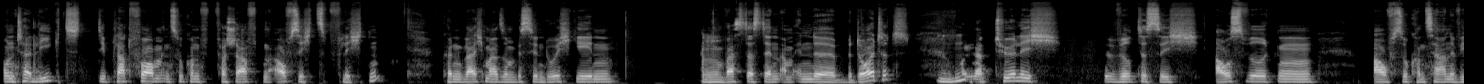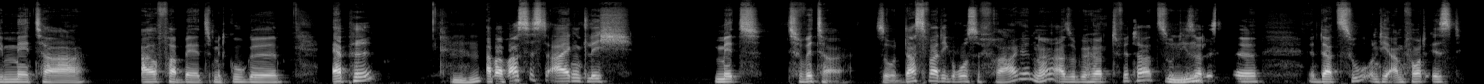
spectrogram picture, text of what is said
unterliegt die Plattform in Zukunft verschärften Aufsichtspflichten. Können gleich mal so ein bisschen durchgehen, was das denn am Ende bedeutet. Mhm. Und natürlich wird es sich auswirken auf so Konzerne wie Meta, Alphabet mit Google, Apple. Mhm. Aber was ist eigentlich mit Twitter? So, das war die große Frage. Ne? Also gehört Twitter zu mhm. dieser Liste dazu? Und die Antwort ist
